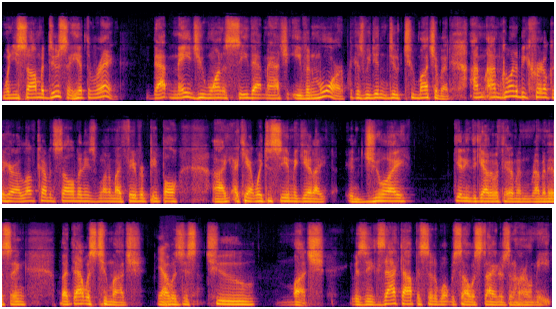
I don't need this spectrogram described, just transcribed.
When you saw Medusa hit the ring, that made you want to see that match even more because we didn't do too much of it. I'm I'm going to be critical here. I love Kevin Sullivan. He's one of my favorite people. Uh, I can't wait to see him again. I enjoy getting together with him and reminiscing, but that was too much. Yeah. That was just too much. It was the exact opposite of what we saw with Steiners and Harlem Heat.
